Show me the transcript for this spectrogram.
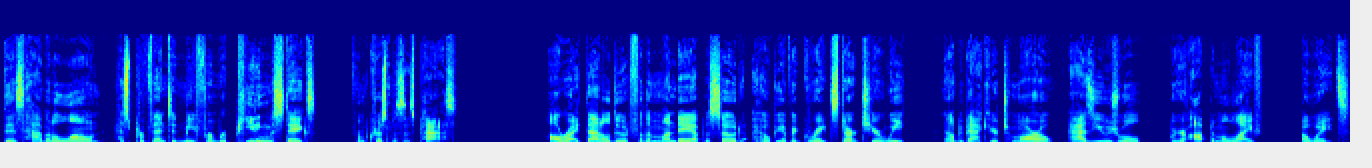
this habit alone has prevented me from repeating mistakes from Christmases past. All right, that'll do it for the Monday episode. I hope you have a great start to your week, and I'll be back here tomorrow, as usual, where your optimal life awaits.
